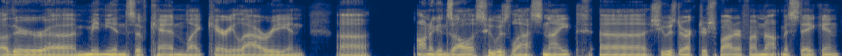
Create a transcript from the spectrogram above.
other uh, minions of Ken, like Carrie Lowry and uh, Ana Gonzalez, who was last night. Uh, she was director spotter, if I'm not mistaken.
